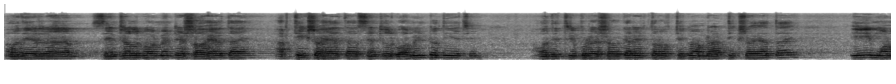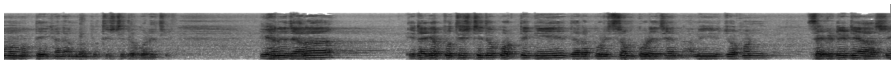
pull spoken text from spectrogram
আমাদের সেন্ট্রাল গভর্নমেন্টের সহায়তায়, আর্থিক সহায়তা সেন্ট্রাল গভর্নমেন্টও দিয়েছে। আমাদের ত্রিপুরা সরকারের তরফ থেকেও আমরা আর্থিক সহায়তায় এই মর্মমূর্তি এখানে আমরা প্রতিষ্ঠিত করেছি। এখানে যারা এটাকে প্রতিষ্ঠিত করতে গিয়ে যারা পরিশ্রম করেছেন, আমি যখন সেক্রেটারিতে আসি,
